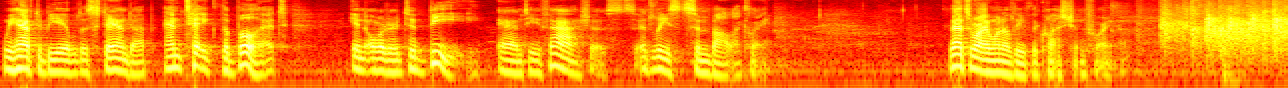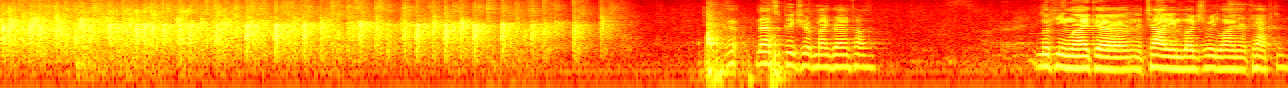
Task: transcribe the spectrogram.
We have to be able to stand up and take the bullet in order to be anti fascists, at least symbolically. That's where I want to leave the question for you. That's a picture of my grandfather, looking like an Italian luxury liner captain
